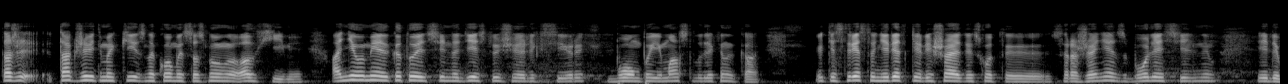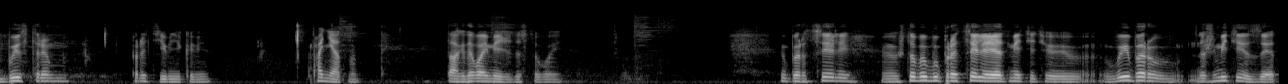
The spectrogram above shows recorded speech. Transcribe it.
Также, также ведьмаки знакомы с основами алхимии. Они умеют готовить сильнодействующие эликсиры, бомбы и масло для клинка. Эти средства нередко решают исход э, сражения с более сильным или быстрым противниками. Понятно. Так, давай меч доставай. Выбор цели. Э, Чтобы выбрать цель и отметить э, выбор, нажмите Z.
